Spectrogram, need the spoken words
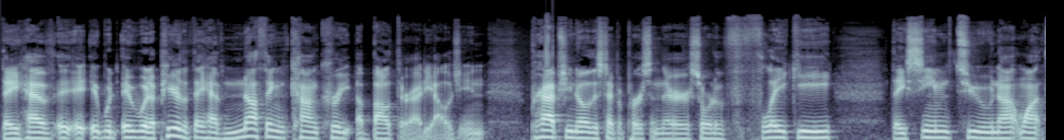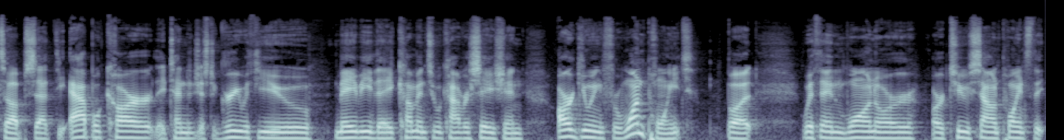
they have it, it, would it would appear that they have nothing concrete about their ideology, and perhaps you know this type of person. They're sort of flaky. They seem to not want to upset the apple cart. They tend to just agree with you. Maybe they come into a conversation arguing for one point, but within one or, or two sound points that,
